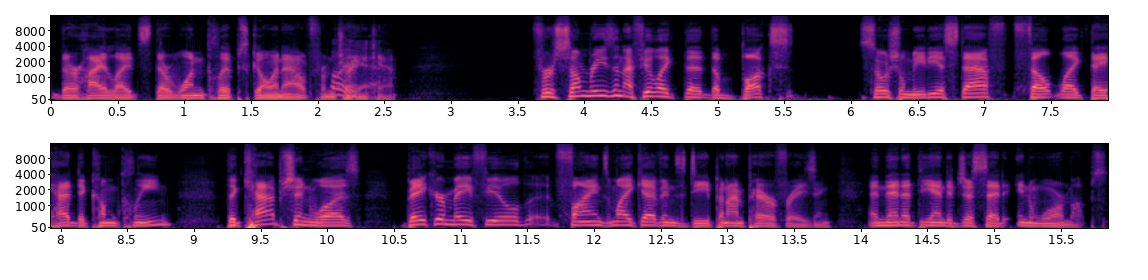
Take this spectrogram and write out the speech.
their highlights, their one clips going out from Oh, training yeah. camp. For some reason, I feel like the the Bucs social media staff felt like they had to come clean. The caption was Baker Mayfield finds Mike Evans deep, and I'm paraphrasing. And then at the end, it just said in warmups,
